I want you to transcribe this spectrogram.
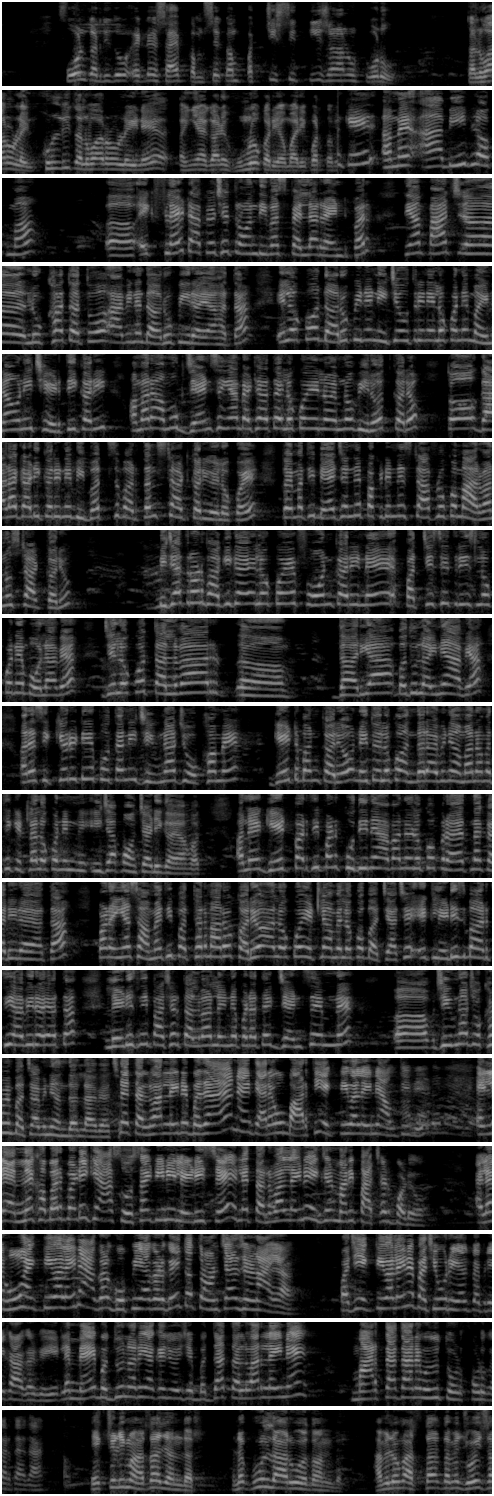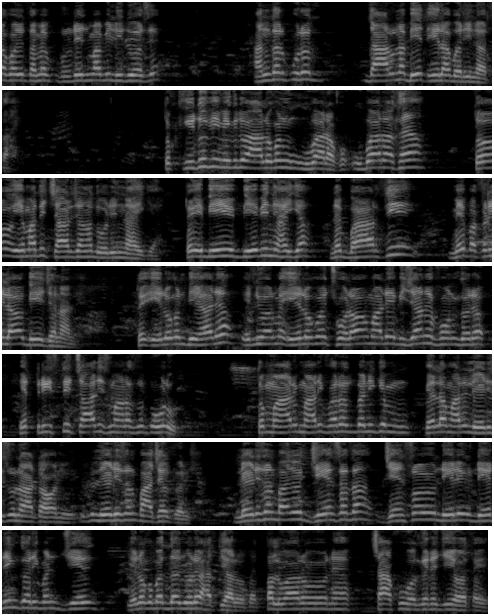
ફોન કરી દીધો એટલે સાહેબ, કમસે કમ પચીસથી ત્રીસ જણાનું ટોળું તલવારો લઈને, ખુલ્લી તલવારો લઈને અહીંયા આગળ હુમલો કર્યો અમારી પર. તમે કે અમે આ બી બ્લોકમાં એક ફ્લેટ આપ્યો છે ત્રણ દિવસ પહેલા રેન્ટ પર. ત્યાં પાંચ લુખા તત્વો આવીને દારૂ પી રહ્યા હતા. એ લોકો દારૂ પીને નીચે ઉતરીને એ લોકોને મહિનાઓની છેડતી કરી. અમારા અમુક જેન્ટ્સ અહીંયા બેઠા હતા, એ લોકોએ એમનો વિરોધ કર્યો. તો ગાળાગાળી કરીને બીભત્સ વર્તન સ્ટાર્ટ કર્યું એ લોકોએ. તો એમાંથી બે જણને પકડીને સ્ટાફ લોકો મારવાનું સ્ટાર્ટ કર્યું. બીજા ત્રણ ભાગી ગયા એ લોકોએ ફોન કરીને પચીસથી ત્રીસ લોકોને બોલાવ્યા, જે લોકો તલવાર ધારિયા બધું લઈને આવ્યા અને સિક્યોરિટીએ પોતાની જીવના જોખમે ગેટ બંધ કર્યો, નહીં તો એ લોકો અંદર આવીને અમારામાંથી કેટલા લોકોને ઈજા પહોંચાડી ગયા હોત. અને ગેટ પરથી પણ કૂદીને આવવાનો એ લોકો પ્રયત્ન કરી રહ્યા હતા, પણ અહીંયા સામેથી પથ્થરમારો કર્યો આ લોકો એટલે અમે લોકો બચ્યા છે. એક લેડીઝ બહારથી આવી રહ્યા હતા લેડીઝની પાછળ તલવાર લઈને પડ્યા હતા, એક જેન્ટ્સે એમને જીવના જોખમે બચાવીને અંદર લાવ્યા છે. તલવાર લઈને બધા આવ્યા ને ત્યારે હું બહારથી એક્ટિવા લઈને આવતી હતી. એટલે એમને ખબર પડી કે આ સોસાયટીની લેડીઝ છે એટલે તલવાર લઈને એક જણ મારી પાછળ પડ્યો. એટલે હું એક્ટિવા લઈને આગળ ગોપી આગળ ગઈ તો ત્રણ ચાર જણા આવ્યા પછી એક્ટિવા લઈને પછી હું રિયલ પેપ્રિકા આગળ ગઈ. એટલે મેં બધું નરી આંખે જોયું છે. બધા તલવાર લઈને મારતા હતા અને બધું તોડફોડ કરતા હતા. એકચ્યુઅલીમાં હતા જ અંદર. એટલે ફૂલ દારૂ હતો અંદર. અમે લોકો અત્યારે તમે જોઈ શકો છો તમે ફૂટેજમાં બી લીધું હશે. અંદર પૂરો દારૂના બે થેલા ભરીને હતા. તો કીધું બી, મેં કીધું, આ લોકોને ઊભા રાખો. ઊભા રાખ્યા તો એમાંથી ચાર જણા દોડીને નાહી ગયા. તો એ બે બે બી નાહી ગયા ને બહારથી મેં પકડી લાવ્યા બે જણાને. તો એ લોકોને બેહાડ્યા. એટલી વારમાં એ લોકોએ છોડાવવા માટે બીજાને ફોન કર્યો. એ ત્રીસથી ચાલીસ માણસનું ટોળું. તો મારી મારી ફરજ બની કે પહેલાં મારે લેડીઝોને હટાવવાની એટલે લેડીઝોને પાછળ કરી. લેડીઝોને પાછળ જેન્ટ્સ હતા. જેન્ટ્સો ડેરિંગ કરી પણ જે એ લોકો બધા જોડે હથિયારો હતા તલવારો ને ચાકુ વગેરે જે હતા એ.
